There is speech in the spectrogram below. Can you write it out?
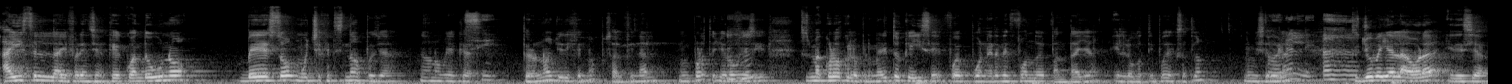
ahí está la diferencia, que cuando uno ve eso, mucha gente dice, no, pues ya, no, no voy a quedar. Sí. Pero no, yo dije, no, pues al final, no importa, yo lo voy a seguir. Entonces me acuerdo que lo primerito que hice fue poner de fondo de pantalla el logotipo de Exatlón en mi celular. Entonces yo veía la hora y decía,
